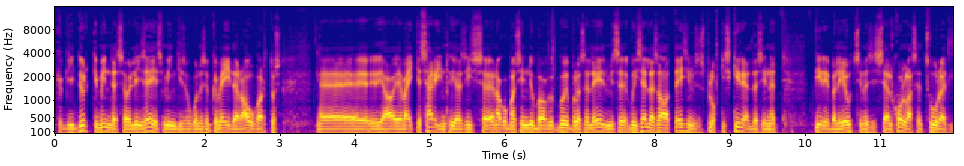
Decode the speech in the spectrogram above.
ikkagi Türki minnes oli sees mingisugune sihuke veider aukartus e, ja, ja väike särin ja siis nagu ma siin juba võib-olla selle eelmise või selle saate esimeses plokis kirjeldasin, et piiri peale jõudsime, siis seal kollased suured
